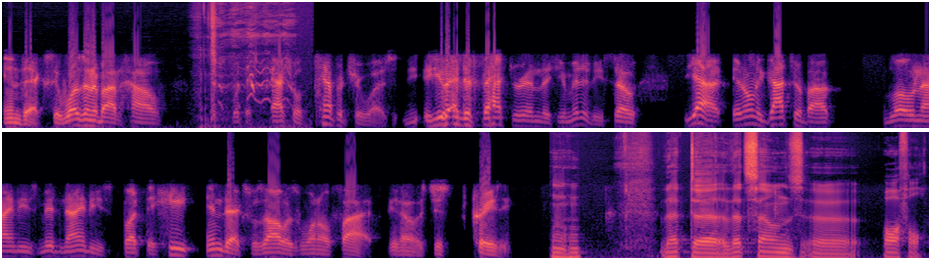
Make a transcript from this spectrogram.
index. It wasn't about how what the actual temperature was. You had to factor in the humidity. So, yeah, it only got to about low 90s, mid 90s, but the heat index was always 105. You know, it's just crazy. Mm-hmm. That uh, that sounds uh, awful,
